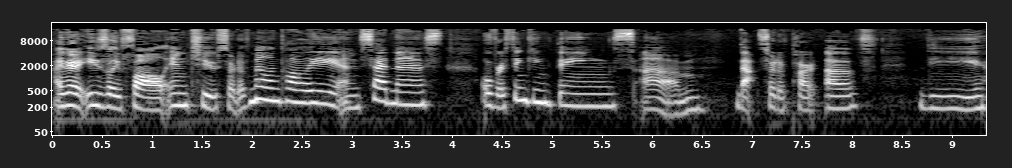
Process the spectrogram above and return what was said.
I very easily fall into sort of melancholy and sadness, overthinking things, um, that sort of part of the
